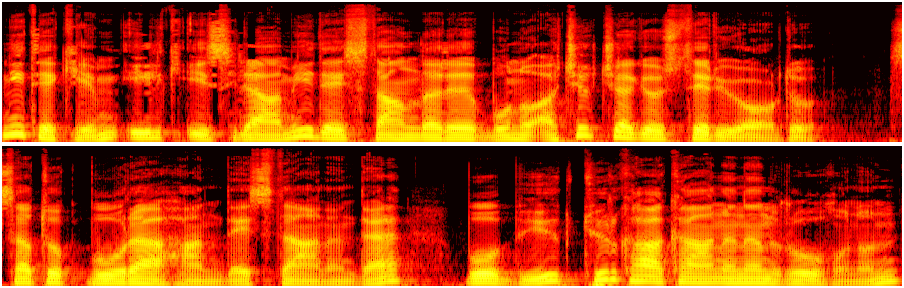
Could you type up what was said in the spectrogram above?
Nitekim ilk İslami destanları bunu açıkça gösteriyordu. Satuk Bura Han destanında bu büyük Türk Hakanı'nın ruhunun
